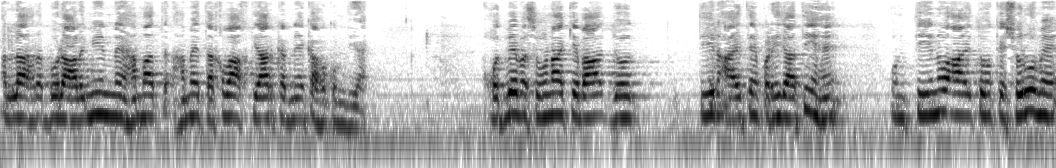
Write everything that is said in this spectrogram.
اللہ رب العالمین نے ہمیں تقوا اختیار کرنے کا حکم دیا ہے۔ خطب مسونہ کے بعد جو تین آیتیں پڑھی جاتی ہیں، ان تینوں آیتوں کے شروع میں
